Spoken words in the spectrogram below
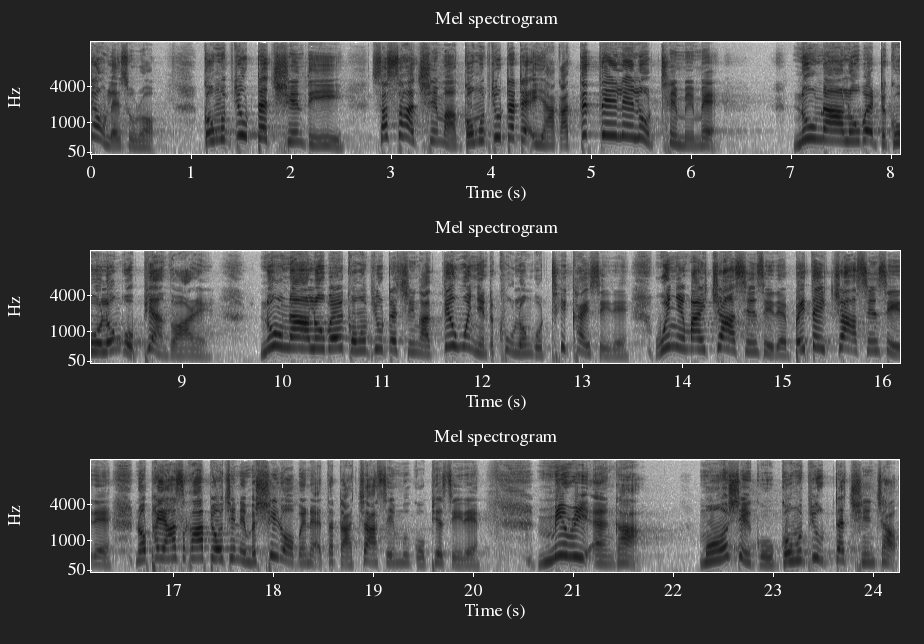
ကြောင့်လဲဆိုတော့ဂုံမပြုတ်တက်ခြင်းသည်ဆက်ဆချင်းမှာဂုံမပြုတ်တက်တဲ့အရာကတစ်သေးလေးလို့ထင်ပေမဲ့နူနာလိုပဲတကိုယ်လုံးကိုပြန့်သွားတယ် နုနာလိုပဲကွန်ပျူတာချင်းကတိဝိညာဉ်တစ်ခုလုံးကိုထိခိုက်စေတယ်ဝိညာဉ်ပိုင်းကျဆင်းစေတယ်ဗိသိက်ကျဆင်းစေတယ်နော်ဖျားစကားပြောခြင်းတွေမရှိတော့ဘဲနဲ့အသက်တာကျဆင်းမှုကိုဖြစ်စေတယ်မိရိအန်ကမောရှေကိုဂုံမပြုတ်တက်ခြင်းကြောင့်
